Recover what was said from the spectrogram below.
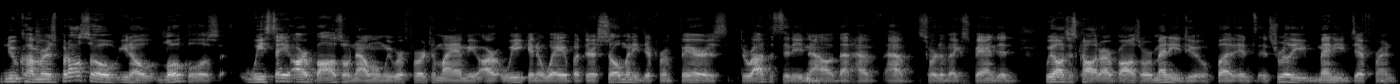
newcomers, but also you know locals. We say Art Basel now when we refer to Miami Art Week in a way, but there's so many different fairs throughout the city mm. now that have have sort of expanded. We all just call it Art Basel, or many do, but it's it's really many different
